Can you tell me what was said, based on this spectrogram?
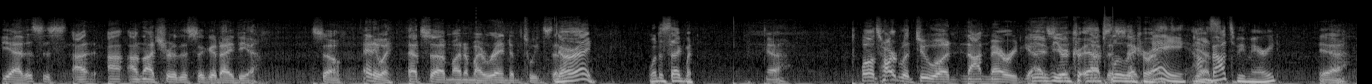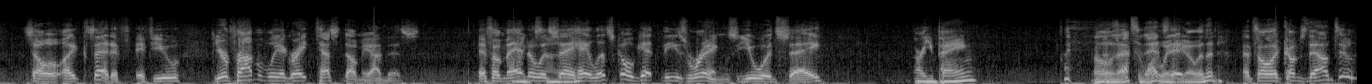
yeah, this is. I, I, I'm not sure this is a good idea. So anyway, that's uh, one of my random tweets. There. All right. What a segment. Yeah. Well, it's hard with two uh, non-married guys. You're to cor- have this absolutely correct. hey, I'm about to be married. Yeah. So, like I said, if if you you're probably a great test dummy on this. If Amanda Like, would uh, say, "Hey, let's go get these rings," you would say, Are you paying? Oh, that's one way it. to go with it. "That's all it comes down to."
